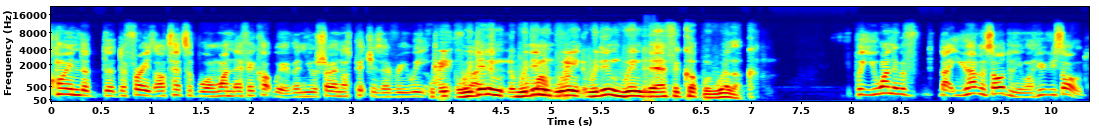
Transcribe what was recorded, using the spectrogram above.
coined the, the, the phrase Arteta ball and won the FA Cup with, and you were showing us pictures every week? we, we like didn't we didn't month. win we didn't win the FA Cup with Willock. But you won it with like you haven't sold anyone. Who have you sold?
